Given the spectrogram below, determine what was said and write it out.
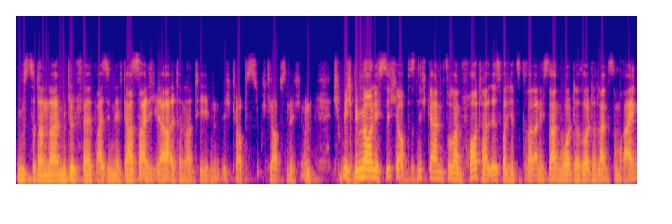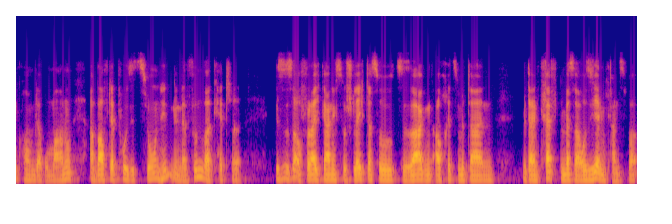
müsste dann da im Mittelfeld, weiß ich nicht. Da hast du eigentlich eher Alternativen. Ich glaube es ich nicht. Und ich, ich, bin mir auch nicht sicher, ob es nicht gar nicht sogar ein Vorteil ist, weil ich jetzt gerade eigentlich sagen wollte, er sollte langsam reinkommen, der Romano. Aber auf der Position hinten in der Fünferkette ist es auch vielleicht gar nicht so schlecht, dass du sozusagen auch jetzt mit deinen, mit deinen Kräften besser rosieren kannst. Ne?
